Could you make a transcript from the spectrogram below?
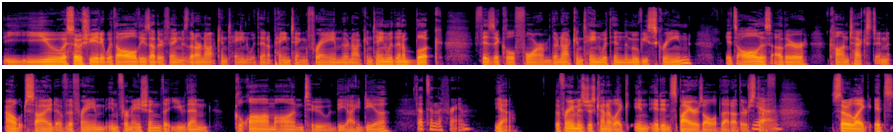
You associate it with all these other things that are not contained within a painting frame. They're not contained within a book physical form. They're not contained within the movie screen. It's all this other context and outside of the frame information that you then glom onto the idea. That's in the frame. Yeah. The frame is just kind of like in, it inspires all of that other stuff. Yeah. So like it's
